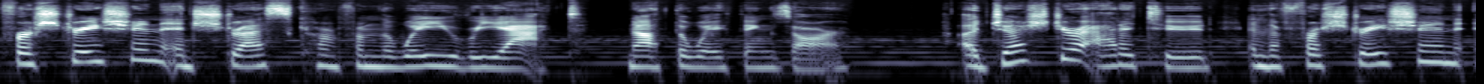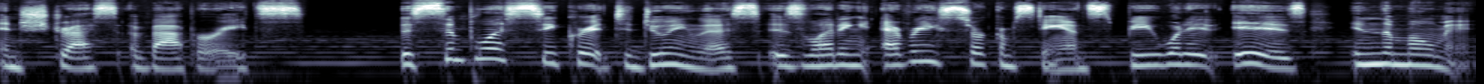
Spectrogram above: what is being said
Frustration and stress come from the way you react, not the way things are. Adjust your attitude, and the frustration and stress evaporates. The simplest secret to doing this is letting every circumstance be what it is in the moment,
